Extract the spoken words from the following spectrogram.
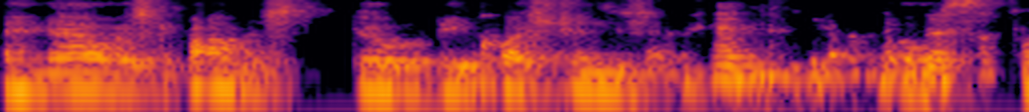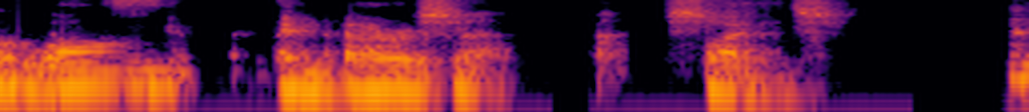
And now, as promised, there will be questions of prolonged, embarrassing silence. I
